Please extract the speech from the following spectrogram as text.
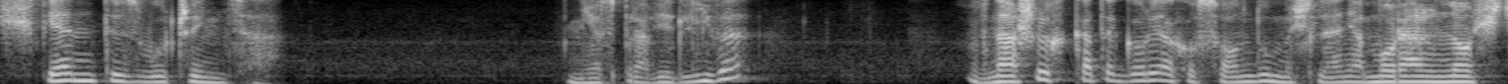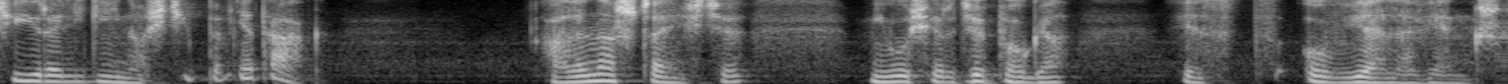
Święty złoczyńca. Niesprawiedliwe? W naszych kategoriach osądu, myślenia, moralności i religijności pewnie tak. Ale na szczęście miłosierdzie Boga jest o wiele większe.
